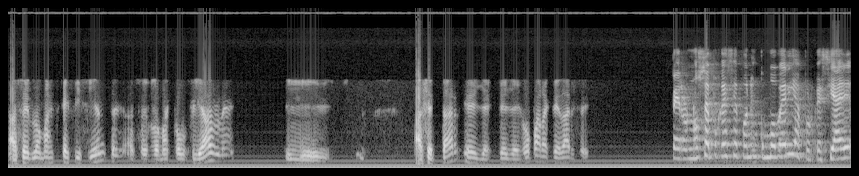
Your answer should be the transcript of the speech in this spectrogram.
hacerlo más eficiente, hacerlo más confiable y aceptar que, llegó para quedarse. Pero no sé por qué se ponen como verías, porque si hay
